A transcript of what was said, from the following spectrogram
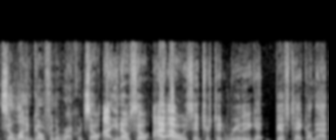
so let him go for the record. So, I, you know, so I, I, was interested really to get Biff's take on that.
